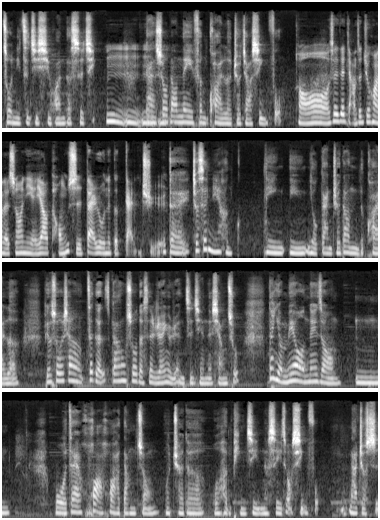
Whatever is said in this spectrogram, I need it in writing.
做你自己喜欢的事情。嗯嗯。感受到那一份快乐就叫幸福。哦，所以在讲这句话的时候，你也要同时带入那个感觉。对，就是你很。你你有感觉到你的快乐，比如说像这个刚刚说的是人与人之间的相处，但有没有那种嗯，我在画画当中，我觉得我很平静，那是一种幸福，那就是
